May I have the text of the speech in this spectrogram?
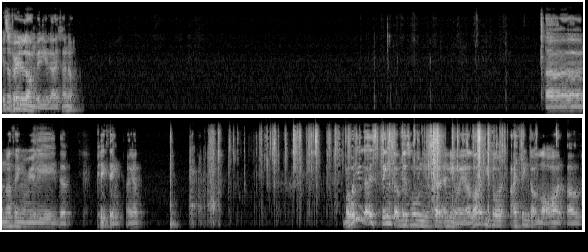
It's a very long video, guys, I know. Uh, nothing really the pig thing again. But what do you guys think of this whole new set anyway? A lot of people, I think a lot of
